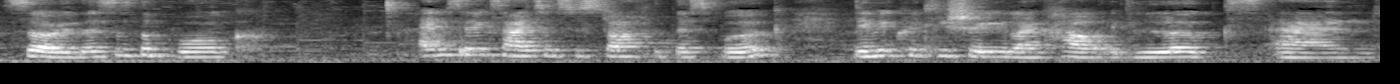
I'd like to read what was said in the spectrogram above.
So this is the book I'm so excited to start with this book. Let me quickly show you like how it looks and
